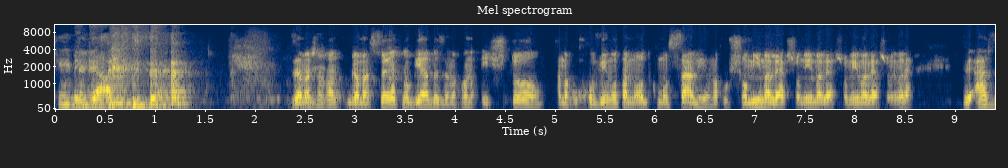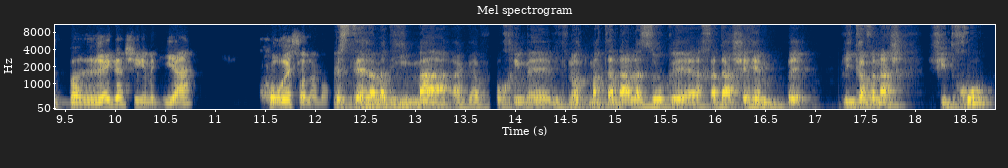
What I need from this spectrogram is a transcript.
כן, לגמרי. זה ממש נכון, גם הסרט נוגע בזה, נכון? אשתו, אנחנו חווים אותה מאוד כמו סלי, אנחנו שומעים עליה, שומעים עליה, שומעים עליה, שומעים עליה, ואז ברגע שהיא מגיעה, קורס עולמו. בסצנה מדהימה, אגב, הולכים אה, לקנות מתנה לזוג אה, החדש שהם ב- בלי כוונה שידחו,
